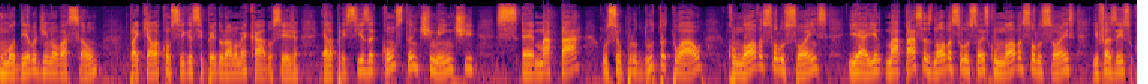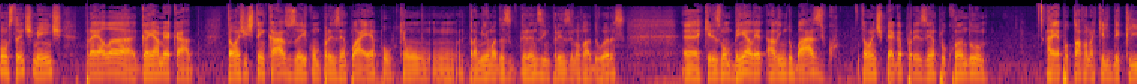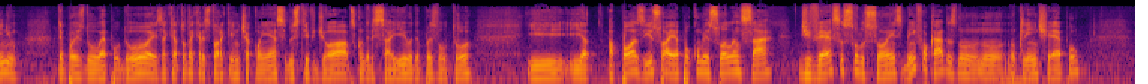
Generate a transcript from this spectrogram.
um modelo de inovação para que ela consiga se perdurar no mercado. Ou seja, ela precisa constantemente eh, matar o seu produto atual com novas soluções e aí matar essas novas soluções com novas soluções e fazer isso constantemente para ela ganhar mercado. Então a gente tem casos aí, como por exemplo a Apple, que é um, um para mim é uma das grandes empresas inovadoras, eh, que eles vão bem ale- além do básico. Então a gente pega, por exemplo, quando a Apple estava naquele declínio depois do Apple II, aquela, toda aquela história que a gente já conhece do Steve Jobs, quando ele saiu, depois voltou. E, e a- após isso, a Apple começou a lançar diversas soluções bem focadas no, no, no cliente Apple.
